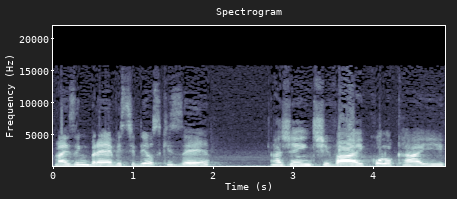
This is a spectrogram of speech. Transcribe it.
Mas em breve, se Deus quiser, a gente vai colocar aí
